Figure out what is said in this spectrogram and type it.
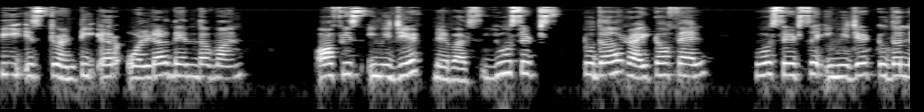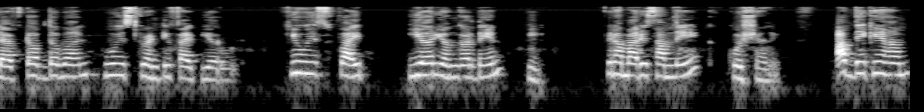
P is 20 year older than the one of his immediate neighbors. U sits to the right of L who sits immediate to the left of the one who is 25 year old. Q is 5 year younger than P. फिर हमारे सामने एक क्वेश्चन है अब देखें हम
